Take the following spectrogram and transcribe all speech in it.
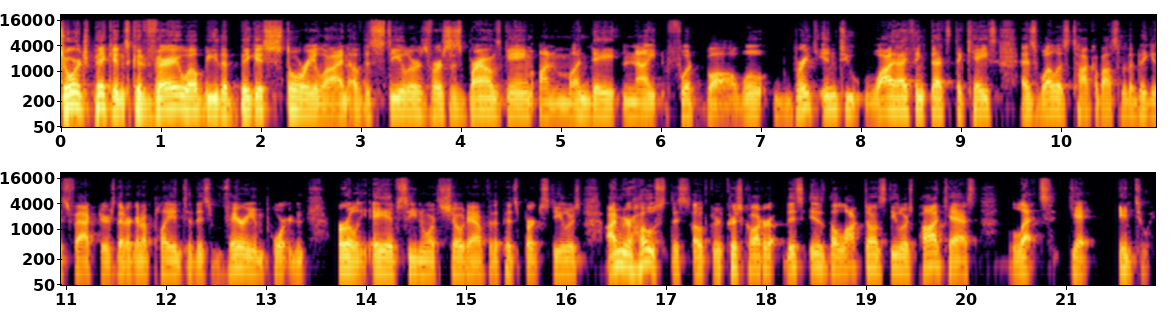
George Pickens could very well be the biggest storyline of the Steelers versus Browns game on Monday Night Football. We'll break into why I think that's the case, as well as talk about some of the biggest factors that are going to play into this very important early AFC North showdown for the Pittsburgh Steelers. I'm your host, this oh, Chris Carter. This is the Locked On Steelers podcast. Let's get into it.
